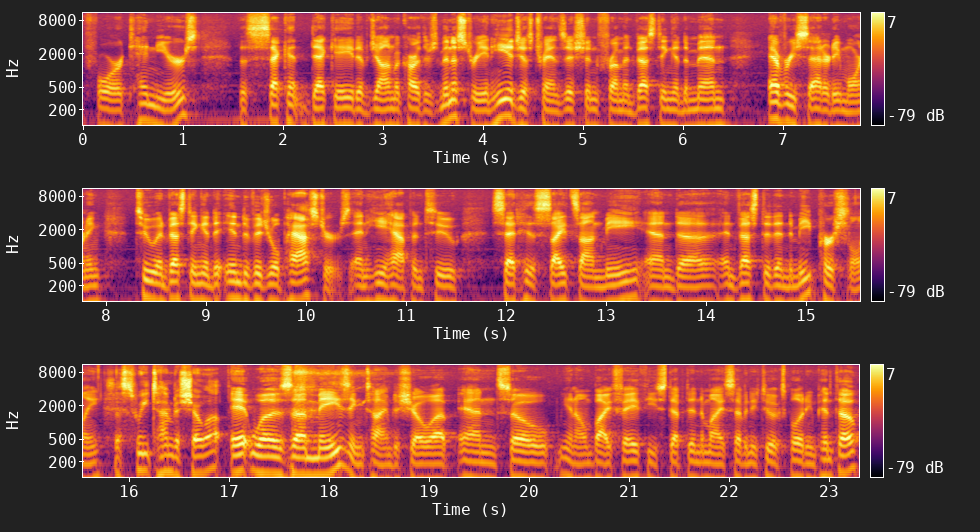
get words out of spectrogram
for 10 years the second decade of John MacArthur's ministry, and he had just transitioned from investing into men every Saturday morning to investing into individual pastors. And he happened to set his sights on me and uh, invested into me personally. It's a sweet time to show up. It was an amazing time to show up. And so, you know, by faith, he stepped into my 72 Exploding Pinto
